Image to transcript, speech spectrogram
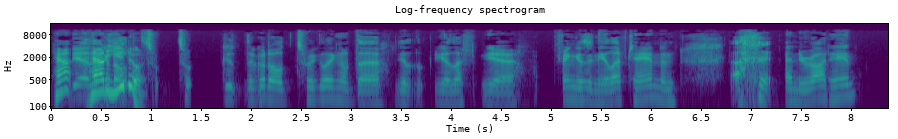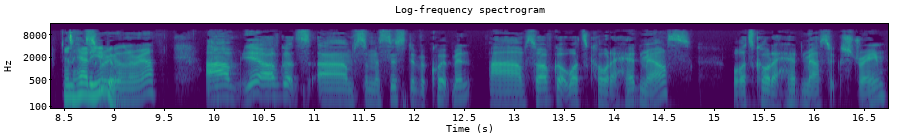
How Yeah, how do you do it? tw- tw- the good old twiggling of the your, your left your fingers in your left hand and uh, and your right hand. And how do you do it? around. Um, yeah, I've got um, some assistive equipment. Um, so I've got what's called a head mouse, or it's called a head mouse extreme,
